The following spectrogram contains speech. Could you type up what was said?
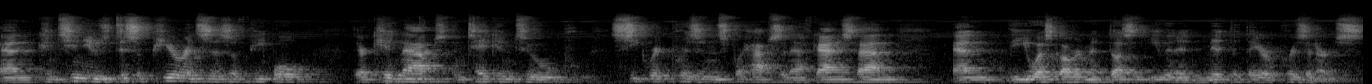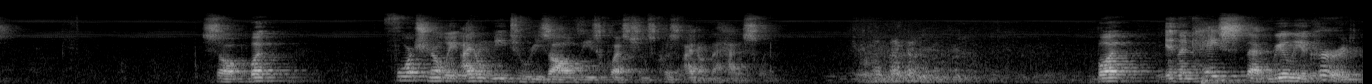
and continues disappearances of people. They're kidnapped and taken to secret prisons, perhaps in Afghanistan, and the US government doesn't even admit that they are prisoners. So, but fortunately, I don't need to resolve these questions because I don't know how to swim. but in the case that really occurred,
